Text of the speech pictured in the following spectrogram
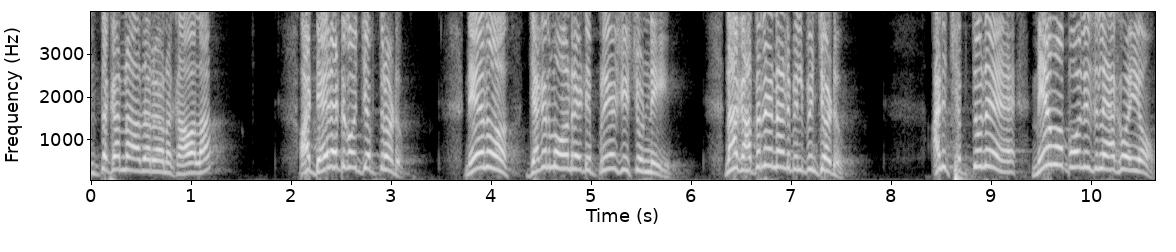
ఎంతకన్నా ఆధారం ఏమైనా కావాలా? ఆ డైరెక్ట్గా వచ్చి చెప్తున్నాడు. నేను జగన్మోహన్ రెడ్డి ప్రియ శిష్యుణ్ణి. నాకు అతనే నన్ను పిలిపించాడు. అని చెప్తూనే మేము పోలీసులు ఏకమయ్యాం.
